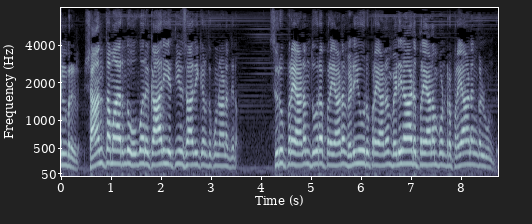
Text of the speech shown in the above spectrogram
என்பர்கள். சாந்தமா இருந்து ஒவ்வொரு காரியத்தையும் சாதிக்கிறதுக்கு உண்டான தினம். சிறு பிரயாணம் தூர பிரயாணம் வெளியூர் பிரயாணம் வெளிநாடு பிரயாணம் போன்ற பிரயாணங்கள் உண்டு.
